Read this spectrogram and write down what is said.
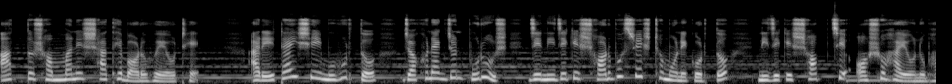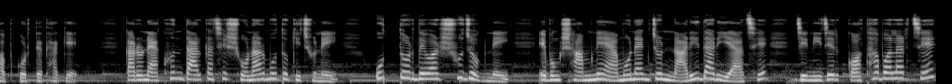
আত্মসম্মানের সাথে বড় হয়ে ওঠে। আর এটাই সেই মুহূর্ত যখন একজন পুরুষ যে নিজেকে সর্বশ্রেষ্ঠ মনে করত, নিজেকে সবচেয়ে অসহায় অনুভব করতে থাকে। কারণ এখন তার কাছে শোনার মতো কিছু নেই, উত্তর দেওয়ার সুযোগ নেই এবং সামনে এমন একজন নারী দাঁড়িয়ে আছে যে নিজের কথা বলার চেয়ে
